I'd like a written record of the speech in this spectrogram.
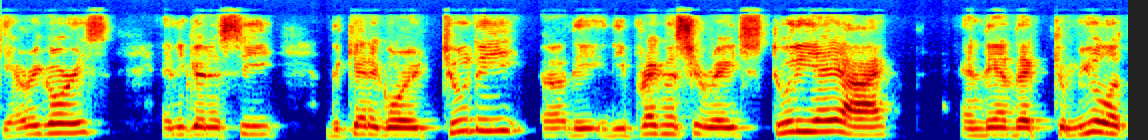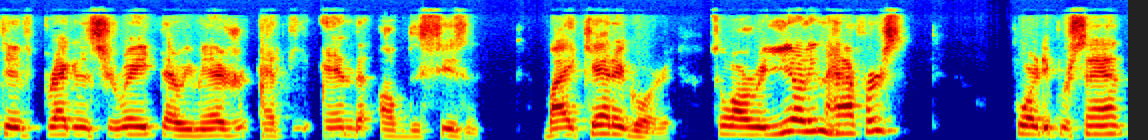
categories, and you're gonna see the category to the uh, the the pregnancy rates to the AI, and then the cumulative pregnancy rate that we measure at the end of the season by category. So our yearling heifers, 40%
